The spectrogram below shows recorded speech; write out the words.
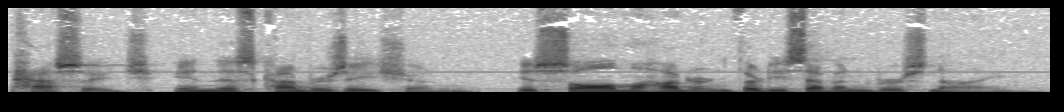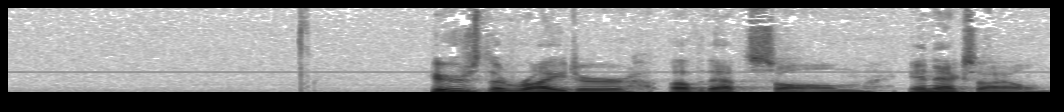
passage in this conversation is Psalm 137, verse 9. Here's the writer of that psalm in exile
